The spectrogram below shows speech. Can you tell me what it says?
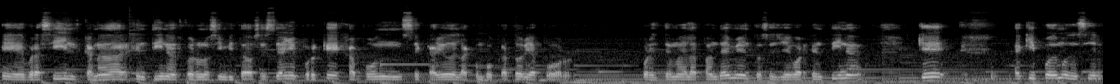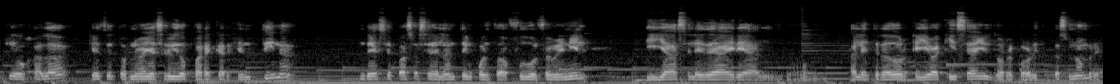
Eh, Brasil, Canadá, Argentina fueron los invitados este año porque Japón se cayó de la convocatoria por, por el tema de la pandemia, entonces llegó Argentina, que aquí podemos decir que ojalá que este torneo haya servido para que Argentina dé ese paso hacia adelante en cuanto a fútbol femenil y ya se le dé aire al, al entrenador que lleva 15 años, no recuerdo ahorita su nombre,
